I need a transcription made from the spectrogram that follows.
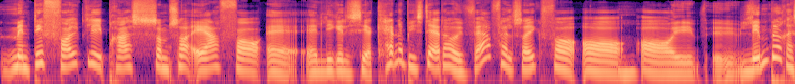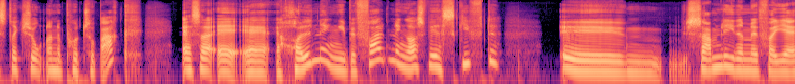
Men det folkelige pres, som så er for at, at legalisere cannabis, det er der jo i hvert fald så ikke for at, mm. at, at lempe restriktionerne på tobak. Altså er, er holdningen i befolkningen også ved at skifte øh, sammenlignet med for ja,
